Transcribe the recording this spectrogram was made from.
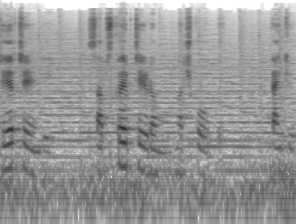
షేర్ చేయండి సబ్స్క్రైబ్ చేయడం మర్చిపోవద్దు. Thank you.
